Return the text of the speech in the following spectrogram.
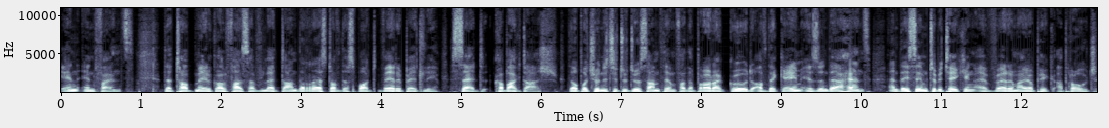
in infants. The top male golfers have let down the rest of the sport very badly, said Khodabakhsh. The opportunity to do something for the broader good of the game is in their hands, and they seem to be taking a very myopic approach.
